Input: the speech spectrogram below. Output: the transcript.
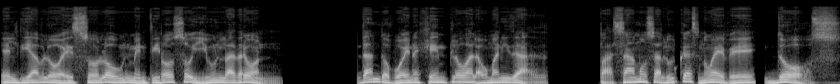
El diablo es solo un mentiroso y un ladrón. Dando buen ejemplo a la humanidad. Pasamos a Lucas 9, 2.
